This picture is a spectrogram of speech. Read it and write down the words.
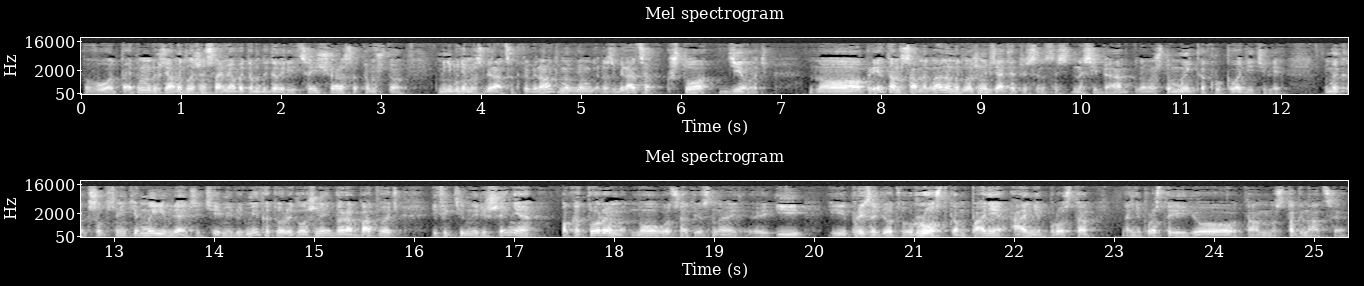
Вот, поэтому, друзья, мы должны с вами об этом договориться еще раз, о том, что мы не будем разбираться, кто виноват, мы будем разбираться, что делать. Но при этом самое главное, мы должны взять ответственность на себя, потому что мы, как руководители, мы, как собственники, мы являемся теми людьми, которые должны вырабатывать эффективные решения, по которым, ну, вот, соответственно, и, и произойдет рост компании, а не просто, а не просто ее там стагнация.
